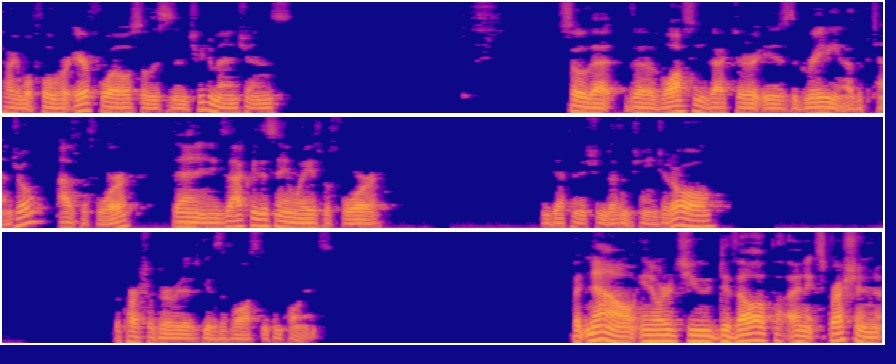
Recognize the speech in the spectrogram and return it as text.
talking about flow over airfoil, so this is in two dimensions, so that the velocity vector is the gradient of the potential, as before, then in exactly the same way as before, the definition doesn't change at all, the partial derivatives gives the velocity components. But now, in order to develop an expression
